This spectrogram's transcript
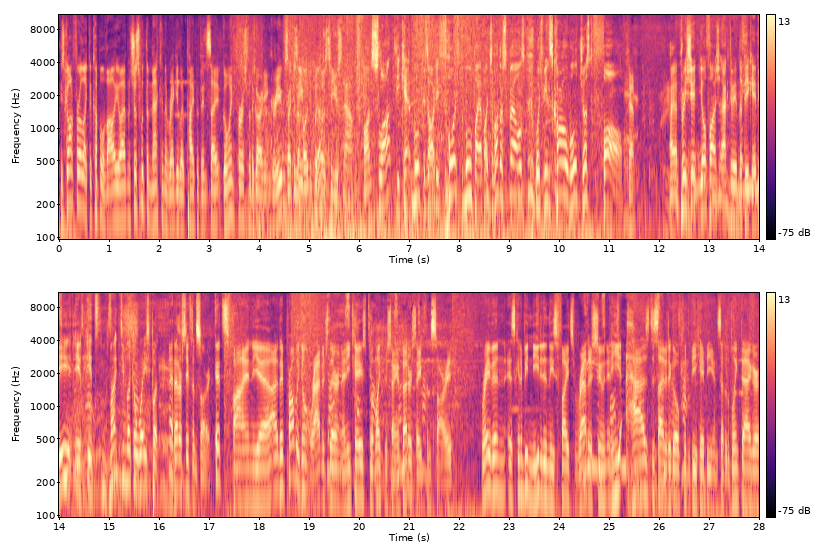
He's gone for like a couple of value items, just with the mech and the regular Pipe of Insight. Going first for the Guardian Greaves. Regular See hook, can put yeah. those to use now. Onslaught, he can't move because already forced to move by a bunch of other spells, which means Karl will just fall. Yep. I appreciate Yopaj activating the BKB. It, it might seem like a waste, but better safe than sorry. It's fine, yeah. I- They probably don't Ravage there in any case, but like you're saying, better safe than sorry. Raven is going to be needed in these fights rather soon, and he has decided to go for the BKB instead of the Blink Dagger.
